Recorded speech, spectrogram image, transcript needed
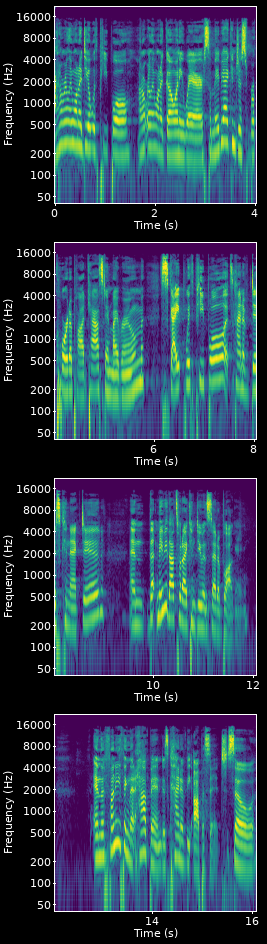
I don't really want to deal with people. I don't really want to go anywhere. So maybe I can just record a podcast in my room, Skype with people. It's kind of disconnected. And that, maybe that's what I can do instead of blogging. And the funny thing that happened is kind of the opposite. So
